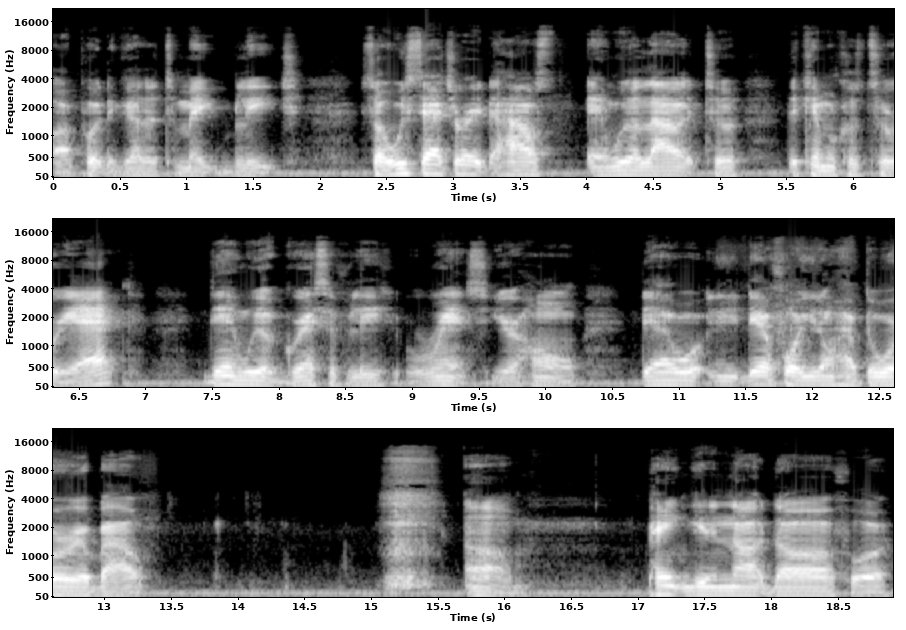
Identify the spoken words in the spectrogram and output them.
are put together to make bleach. So we saturate the house and we allow it to the chemicals to react. Then we aggressively rinse your home. Therefore, you don't have to worry about um, paint getting knocked off or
